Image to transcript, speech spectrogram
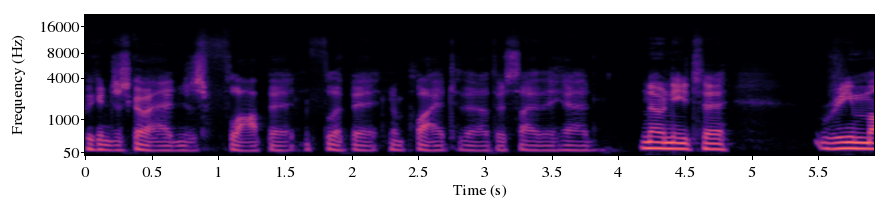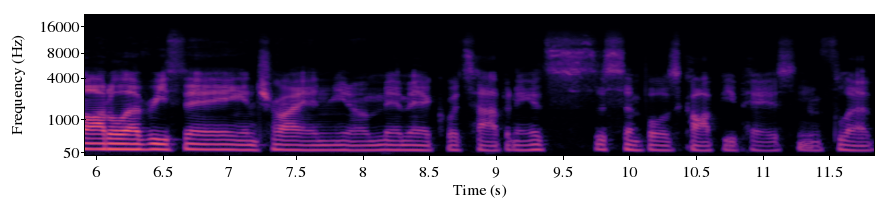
we can just go ahead and just flop it and flip it and apply it to the other side of the head. No need to remodel everything and try and you know mimic what's happening. It's as simple as copy paste and flip.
